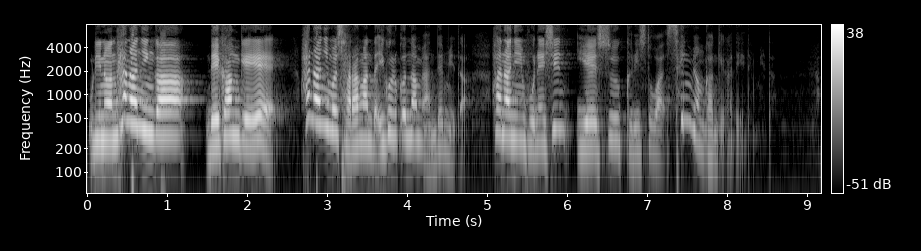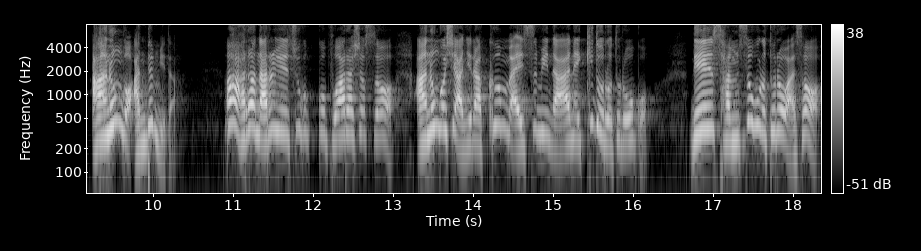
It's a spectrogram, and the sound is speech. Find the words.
우리는 하나님과 내 관계에 하나님을 사랑한다 이걸 끝나면 안 됩니다. 하나님 보내신 예수 그리스도와 생명 관계가 돼야 됩니다. 아는 거 안 됩니다. 아, 알아. 나를 위해 죽었고 부활하셨어. 아는 것이 아니라 그 말씀이 나 안에 기도로 들어오고 내 삶 속으로 들어와서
